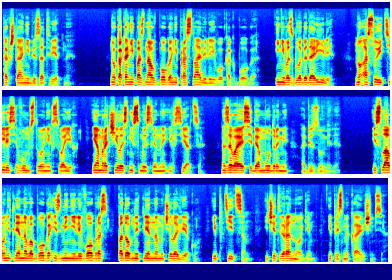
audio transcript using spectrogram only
так что они безответны. Но как они, познав Бога, не прославили Его как Бога, и не возблагодарили, но осуетились в умствованиях своих, и омрачилось несмысленное их сердце, называя себя мудрыми, обезумели и славу нетленного Бога изменили в образ, подобный тленному человеку, и птицам, и четвероногим, и присмыкающимся.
